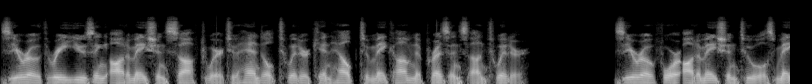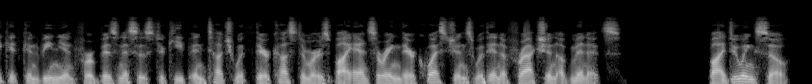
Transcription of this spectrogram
03 Using automation software to handle Twitter can help to make omnipresence on Twitter. 04 Automation tools make it convenient for businesses to keep in touch with their customers by answering their questions within a fraction of minutes. By doing so,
